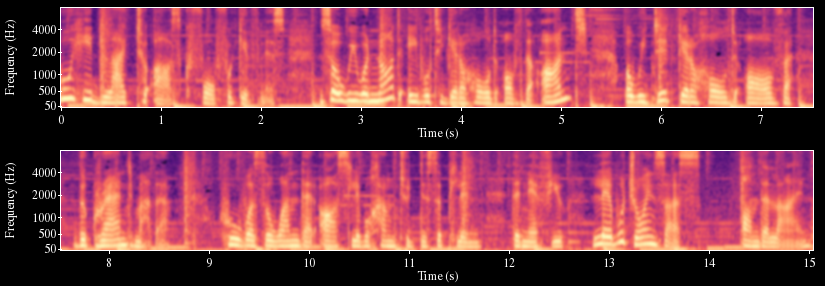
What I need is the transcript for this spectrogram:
who he'd like to ask for forgiveness. So we were not able to get a hold of the aunt, but we did get a hold of the grandmother, who was the one that asked Lebogang to discipline the nephew. Lebo joins us on the line.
